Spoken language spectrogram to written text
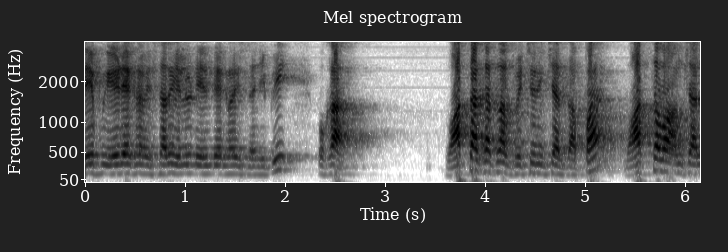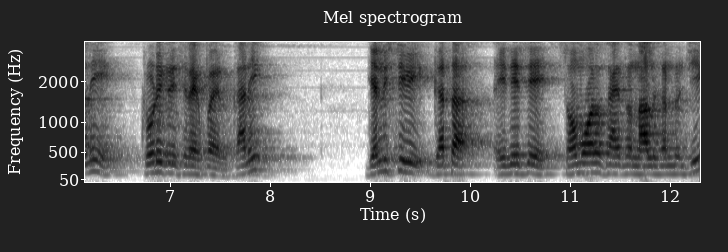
రేపు ఏడు ఎకరం ఇస్తారు ఎల్లుండి ఎనిమిది ఎకరం ఇస్తారని చెప్పి ఒక వార్తా కథనాలు ప్రచురించారు తప్ప వాస్తవ అంశాన్ని క్రోడీకరించలేకపోయారు. కానీ జర్నలిస్ట్ టీవీ గత ఏదైతే సోమవారం సాయంత్రం నాలుగు గంటల నుంచి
